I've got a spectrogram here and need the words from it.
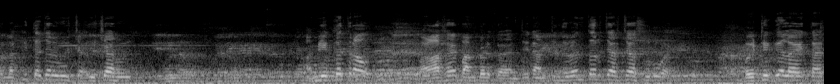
तर नक्की त्याच्यावर विचार विचार होईल. आम्ही एकत्र आहोत. बाळासाहेब आंबेडकरांची आणि आमची निरंतर चर्चा सुरू आहे. बैठकीला येतात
